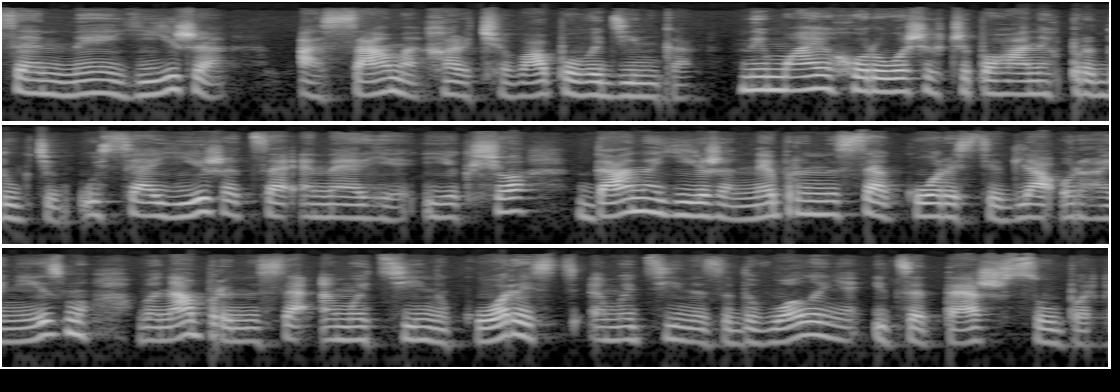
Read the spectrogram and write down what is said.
це не їжа, а саме харчова поведінка. Немає хороших чи поганих продуктів. Уся їжа це енергія. І якщо дана їжа не принесе користі для організму, вона принесе емоційну користь, емоційне задоволення, і це теж супер.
